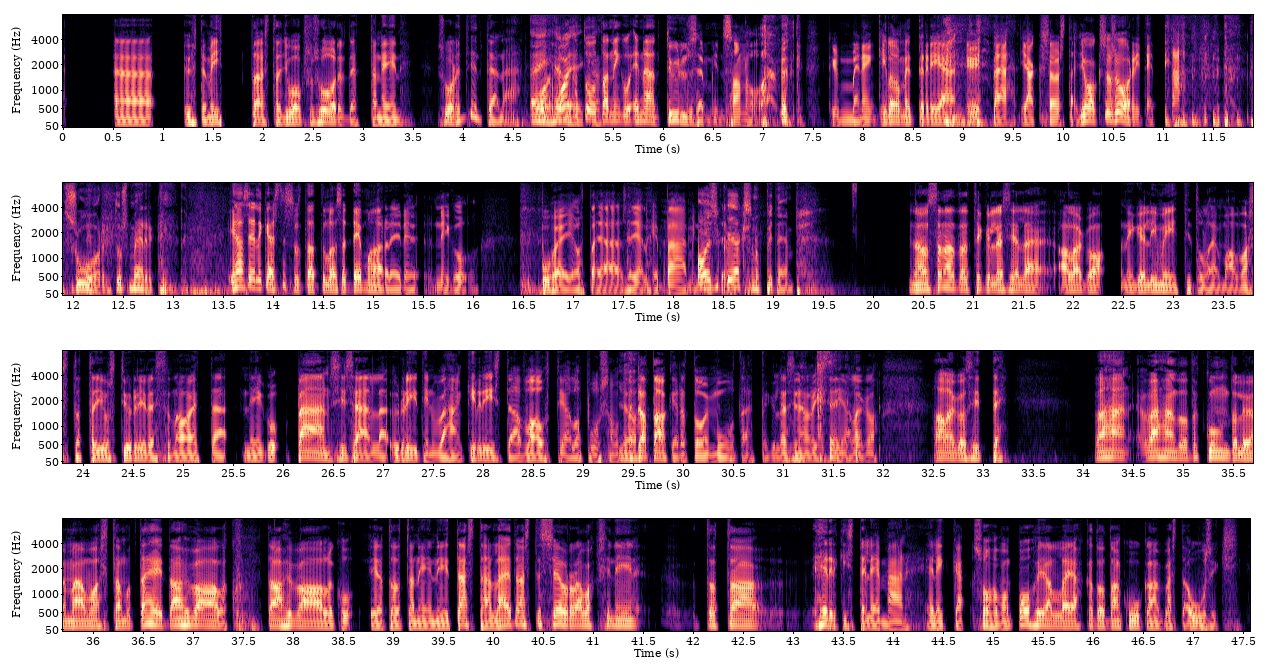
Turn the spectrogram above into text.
ää, yhtä mittaista juoksusuoritetta, niin suoritin tänään. Ei Vo- voiko tuota niin kuin enää tylsemmin sanoa? Kymmenen kilometriä yhtä jaksoista juoksusuoritetta. Suoritusmerkintä. Ihan selkeästi susta on tulossa demareiden niin kuin, puheenjohtaja ja sen jälkeen pääministeri. Olisiko jaksanut pitempään? No sanotaan, että kyllä siellä alkoi niin limiitti tulemaan vasta. Että just Jyrille sanoi, että niin pään sisällä yritin vähän kiristää vauhtia lopussa, mutta Joo. data kertoi muuta. Että kyllä siinä vissiin alkoi alko sitten vähän, vähän tuota kuntolyömään vastaan, mutta hei, tää on hyvä alku. Tää on hyvä alku. Ja tota, niin, niin tästähän lähdetään sitten seuraavaksi niin, tota, herkistelemään, eli sohvan pohjalla ja katsotaan kuukauden päästä uusiksi.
